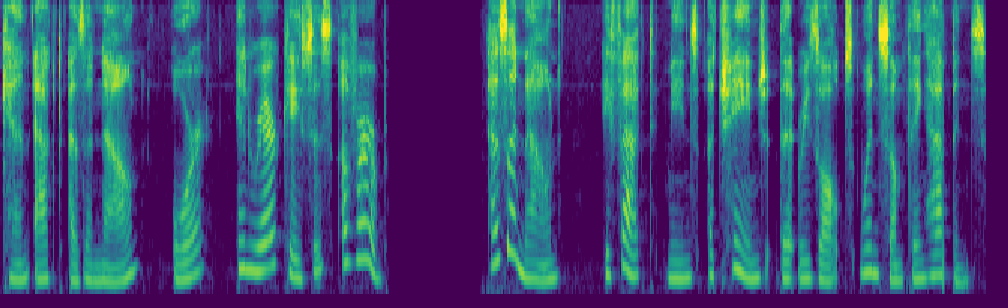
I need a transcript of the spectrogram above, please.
can act as a noun or, in rare cases, a verb. As a noun, effect means a change that results when something happens.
